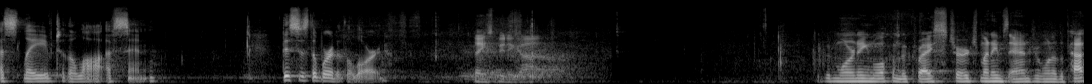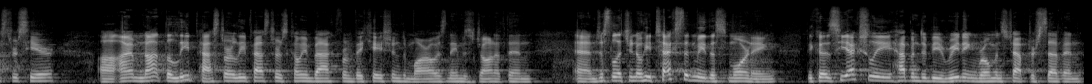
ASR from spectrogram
a slave to the law of sin. This is the word of the Lord. Thanks be to God. Good morning. Welcome to Christ Church. My name is Andrew, one of the pastors here. Uh, I am not the lead pastor. Our lead pastor is coming back from vacation tomorrow. His name is Jonathan. And just to let you know, he texted me this morning because he actually happened to be reading Romans chapter 7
